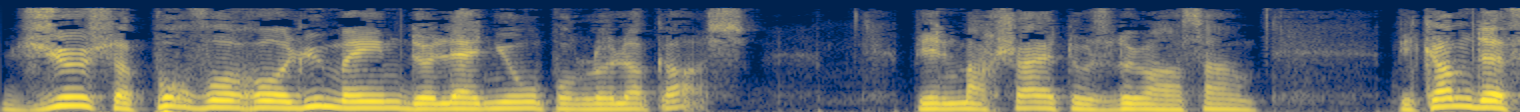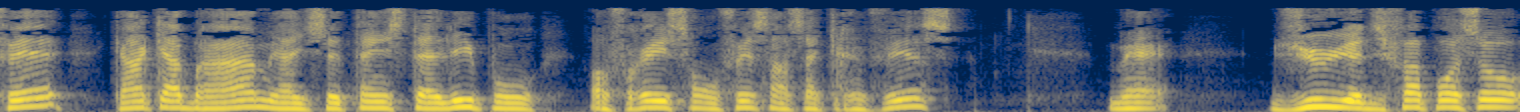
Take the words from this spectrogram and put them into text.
Dieu se pourvoira lui-même de l'agneau pour l'Holocauste puis ils marchèrent tous deux ensemble. Puis comme de fait, quand Abraham s'est installé pour offrir son fils en sacrifice, mais Dieu lui a dit fais pas ça.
